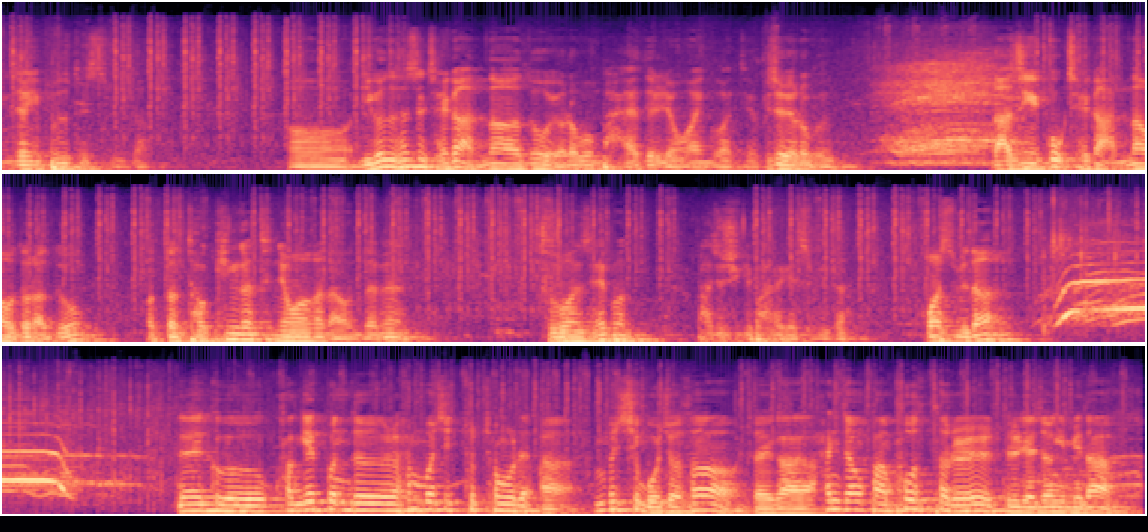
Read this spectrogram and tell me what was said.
굉장히 뿌듯했습니다. 어, 이거는 사실 제가 안 나와도 여러 번 봐야 될 영화인 것 같아요. 그죠, 여러분? 나중에 꼭 제가 안 나오더라도 어떤 더킹 같은 영화가 나온다면 두 번, 세 번 봐주시길 바라겠습니다. 고맙습니다. 네, 그 관객분들 한 분씩 초청을 아, 한 분씩 모셔서 저희가 한정판 포스터를 들 예정입니다.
